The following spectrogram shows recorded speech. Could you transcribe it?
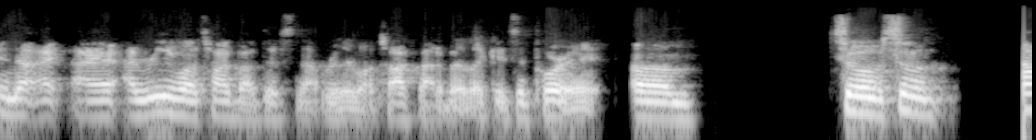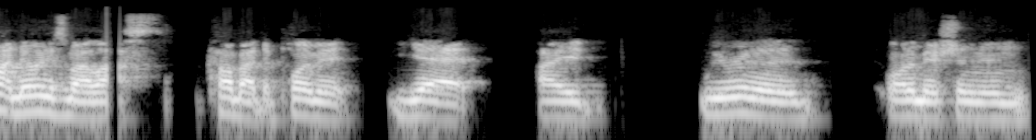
and I, I really want to talk about this. Not really want to talk about it, but like it's important. Um, so so not knowing is my last combat deployment yet, I we were in a on a mission and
